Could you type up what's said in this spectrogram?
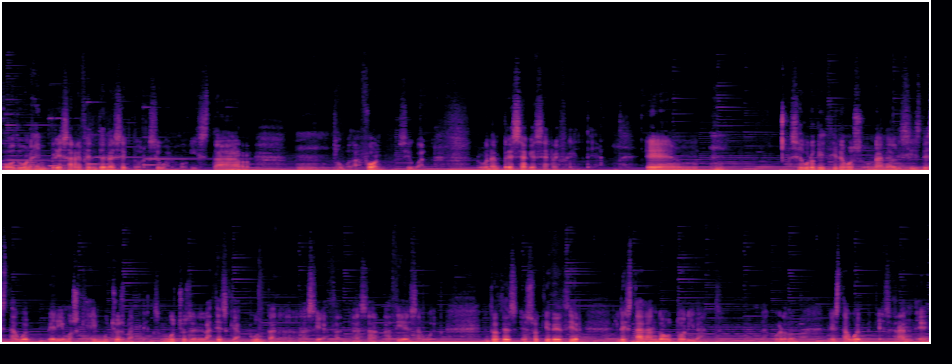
o de una empresa referente en el sector, es igual, Movistar mm, o Vodafone, es igual, una empresa que sea referente. Em, seguro que hiciéramos un análisis de esta web, veríamos que hay muchos backlinks, muchos enlaces que apuntan hacia, hacia esa web. Entonces, eso quiere decir, le está dando autoridad, ¿de acuerdo? Esta web es grande,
